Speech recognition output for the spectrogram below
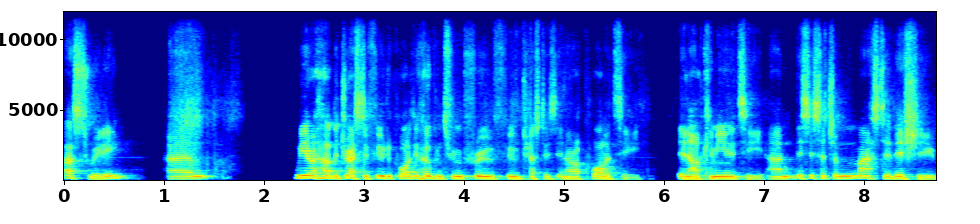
us really. Um, we are a hub addressing food equality, hoping to improve food justice in our equality in our community. And this is such a massive issue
